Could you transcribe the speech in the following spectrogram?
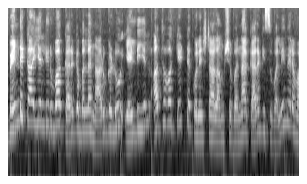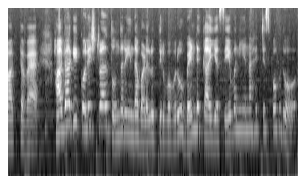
ಬೆಂಡೆಕಾಯಿಯಲ್ಲಿರುವ ಕರಗಬಲ್ಲ ನಾರುಗಳು ಎಲ್ಡಿಎಲ್ ಅಥವಾ ಕೆಟ್ಟ ಕೊಲೆಸ್ಟ್ರಾಲ್ ಅಂಶವನ್ನ ಕರಗಿಸುವಲ್ಲಿ ನೆರವಾಗ್ತವೆ. ಹಾಗಾಗಿ ಕೊಲೆಸ್ಟ್ರಾಲ್ ತೊಂದರೆಯಿಂದ ಬಳಲುತ್ತಿರುವವರು ಬೆಂಡೆಕಾಯಿಯ ಸೇವನೆಯನ್ನ ಹೆಚ್ಚಿಸಬಹುದು.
